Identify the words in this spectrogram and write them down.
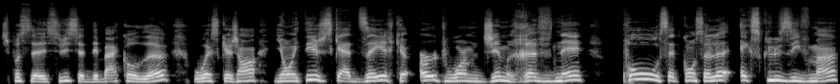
Je sais pas si vous avez suivi ce débacle-là, où est-ce que genre, ils ont été jusqu'à dire que Earthworm Jim revenait pour cette console-là exclusivement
